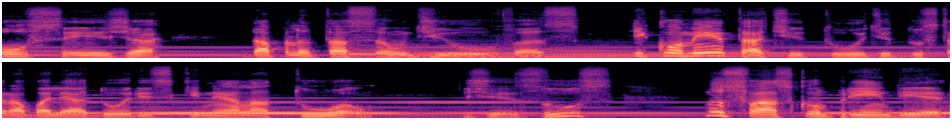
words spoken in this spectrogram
ou seja, da plantação de uvas, e comenta a atitude dos trabalhadores que nela atuam. Jesus nos faz compreender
